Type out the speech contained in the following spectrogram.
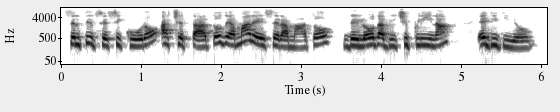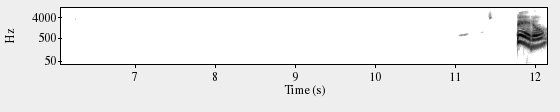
sentirsi sicuro, accettato, di amare e essere amato, di loda, disciplina e di Dio. Però,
